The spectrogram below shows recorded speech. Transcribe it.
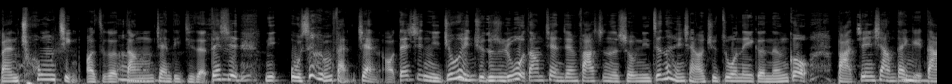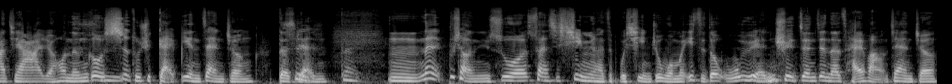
蛮憧憬啊，这个当战地记者。但是你我是很反战哦，但是你就会觉得，如果当战争发生的时候，你真的很想要去做那个能够把真相带给大家，然后能够试图去改变战争的人。对，嗯，那不晓得你说算是幸运还是不幸？就我们一直都无缘去真正的采访战争，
